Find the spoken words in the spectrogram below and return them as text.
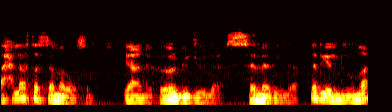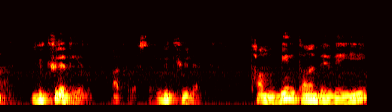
ahlas da semer olsun. Yani hör gücüyle, semeriyle ne diyelim biz buna? Yüküyle diyelim arkadaşlar. Yüküyle. Tam bin tane deveyi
